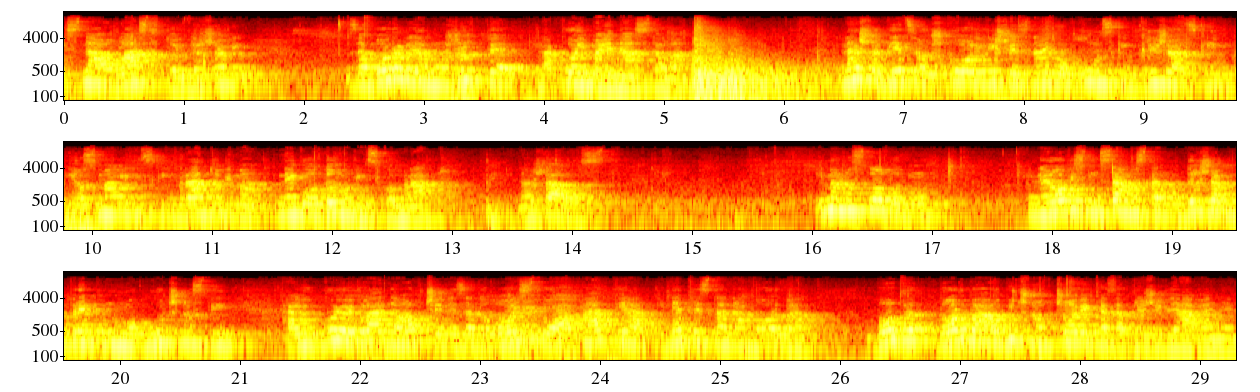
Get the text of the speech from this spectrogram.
i sna o vlastitoj državi zaboravljamo žrtve na kojima je nastala. Naša djeca u školi više znaju o punskim, križarskim i osmalinskim ratovima nego o domovinskom ratu. Nažalost. Imamo slobodnu, neovisnu, samostalnu državu, prepunu mogućnosti, ali u kojoj vlada opće nezadovoljstvo, apatija i neprestana borba. Borba običnog čovjeka za preživljavanje.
